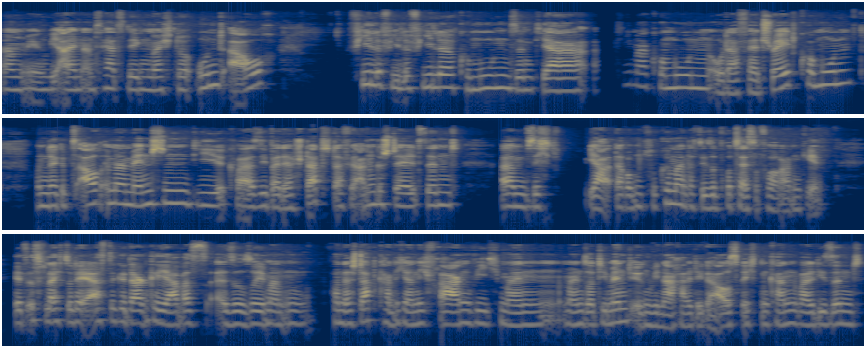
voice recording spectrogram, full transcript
ähm, irgendwie allen ans Herz legen möchte. Und auch viele, viele, viele Kommunen sind ja Klimakommunen oder Fairtrade-Kommunen. Und da gibt's auch immer Menschen, die quasi bei der Stadt dafür angestellt sind, ähm, sich ja darum zu kümmern, dass diese Prozesse vorangehen. Jetzt ist vielleicht so der erste Gedanke, ja, was, also so jemanden von der Stadt kann ich ja nicht fragen, wie ich mein, mein Sortiment irgendwie nachhaltiger ausrichten kann, weil die sind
